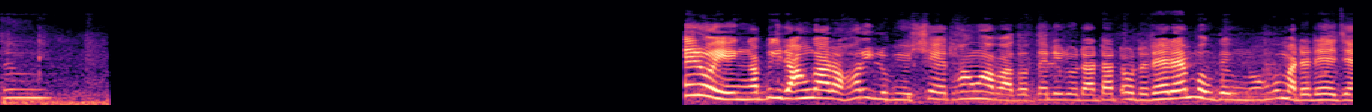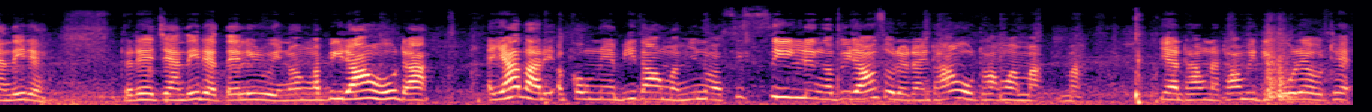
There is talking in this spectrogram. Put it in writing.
သူဲတို့ရေငပီတောင်းကတော့ဟောဒီလိုမျိုး share ထောင်းရပါတော့တဲလေးတို့ဒါတော့တတဲတဲမဟုတ်သေးဘူးနော်ဟိုမှာတတဲကြံသေးတယ်တတဲကြံသေးတယ်တဲလေးတို့ရေနော်ငပီတောင်းဟိုဒါ အရသာတွေအကုန်နေပြီးတောင်းမှမြင်တော့စီစီလေးငပီတောင်းဆိုတဲ့အတိုင်းထောင်းကိုထောင်းမှမှမှပြန်ထောင်းတာထောင်းပြီးဒီကိုတဲ့ကိုထက်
